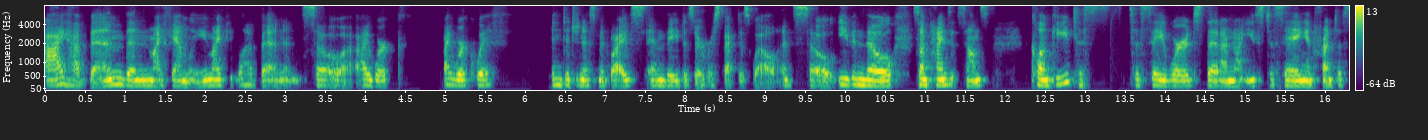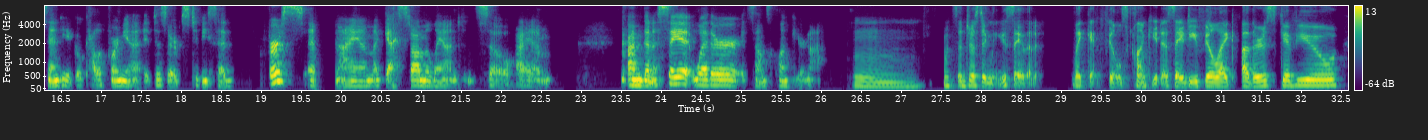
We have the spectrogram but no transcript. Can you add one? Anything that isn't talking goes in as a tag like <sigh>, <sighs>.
I have been, than my family, my people have been. And so I work, I work with indigenous midwives and they deserve respect as well. And so even though sometimes it sounds clunky to to say words that I'm not used to saying in front of San Diego, California, it deserves to be said first. And I am a guest on the land. And so I am I'm gonna say it whether it sounds clunky or not. Mm, it's interesting that you say that it, like it feels clunky to say. Do you feel like others give you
